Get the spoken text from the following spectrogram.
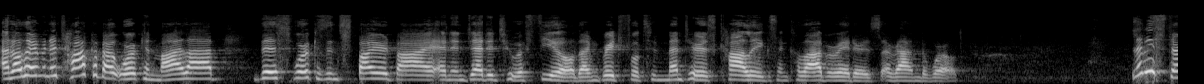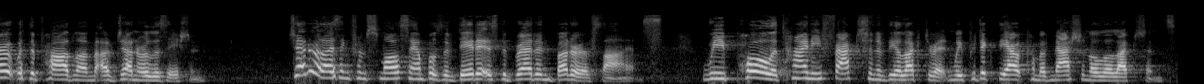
And although I'm going to talk about work in my lab, this work is inspired by and indebted to a field. I'm grateful to mentors, colleagues, and collaborators around the world. Let me start with the problem of generalization. Generalizing from small samples of data is the bread and butter of science. We poll a tiny fraction of the electorate and we predict the outcome of national elections.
